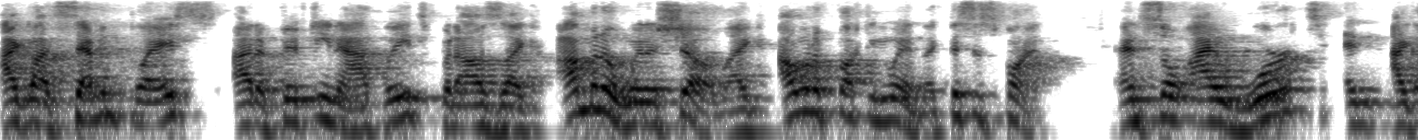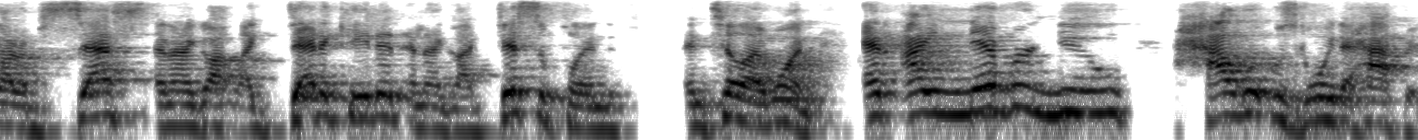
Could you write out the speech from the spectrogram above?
I got seventh place out of 15 athletes, but I was like, I'm gonna win a show. Like, I wanna fucking win. Like, this is fun. And so I worked and I got obsessed and I got like dedicated and I got disciplined until I won. And I never knew how it was going to happen.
